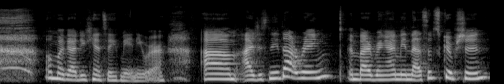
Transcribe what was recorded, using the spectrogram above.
oh my god, you can't take me anywhere. Um, I just need that ring, and by ring I mean that subscription.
